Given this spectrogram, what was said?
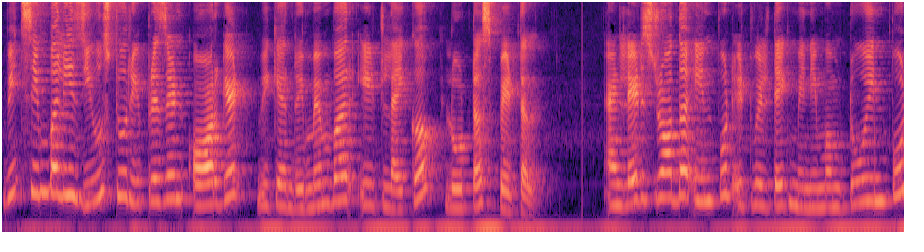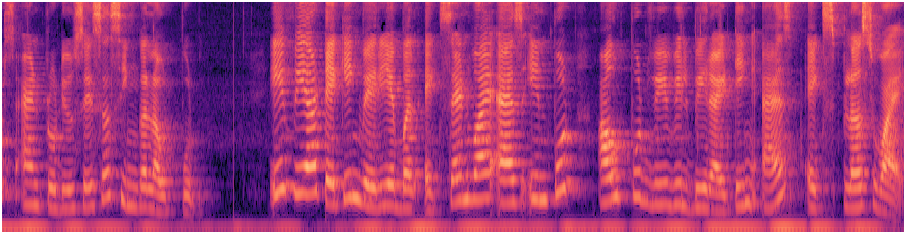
Which symbol is used to represent OR gate? We can remember it like a lotus petal and let's draw the input it will take minimum two inputs and produces a single output if we are taking variable x and y as input output we will be writing as x plus y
